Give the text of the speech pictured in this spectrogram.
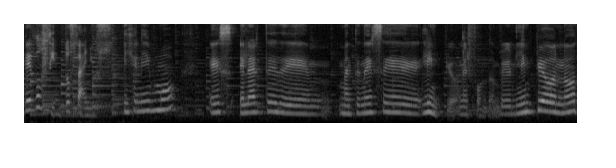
de 200 años. Es el arte de mantenerse limpio en el fondo. Limpio no,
